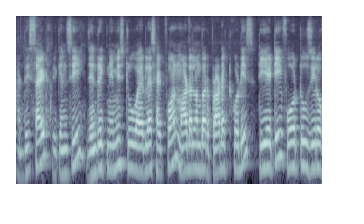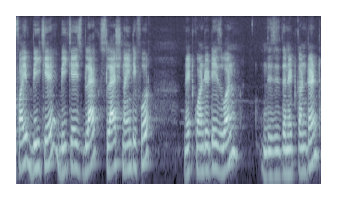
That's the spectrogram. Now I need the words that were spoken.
at this side you can see generic name is true wireless headphone. Model number product code is TAT4205 BK BK is black slash 94 net quantity is 1 this is the net content.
